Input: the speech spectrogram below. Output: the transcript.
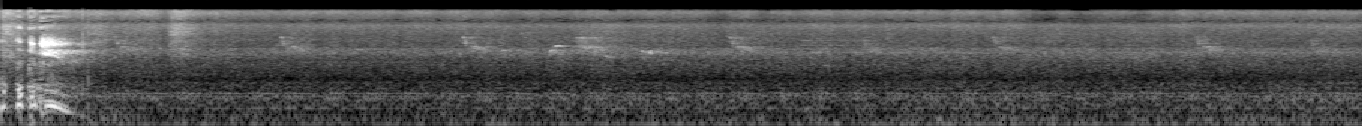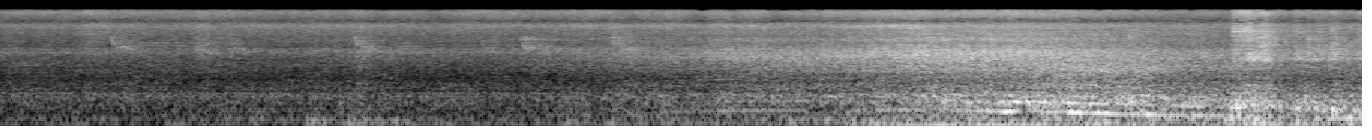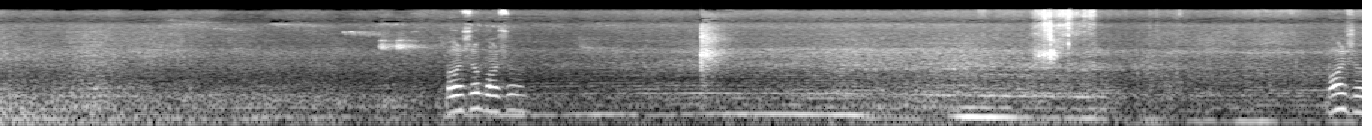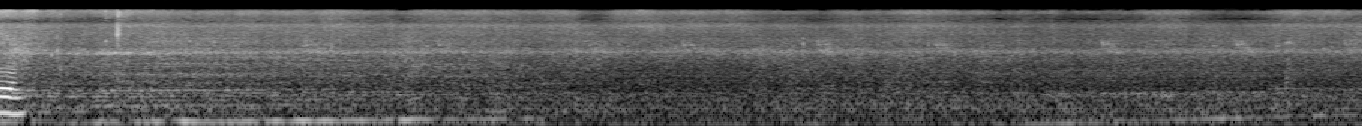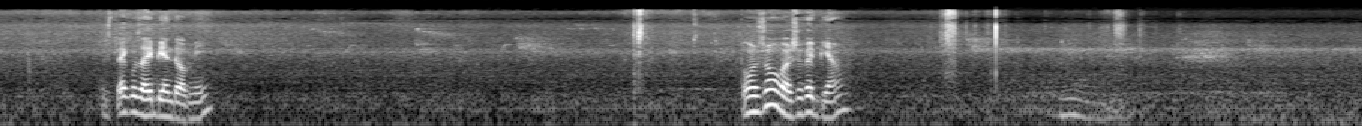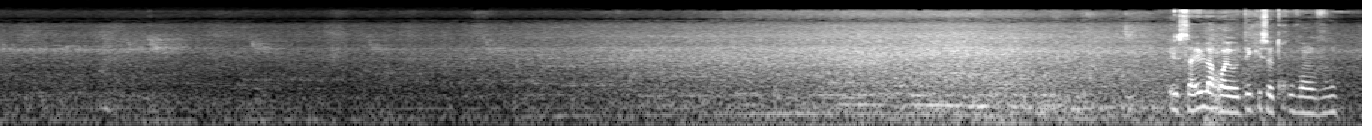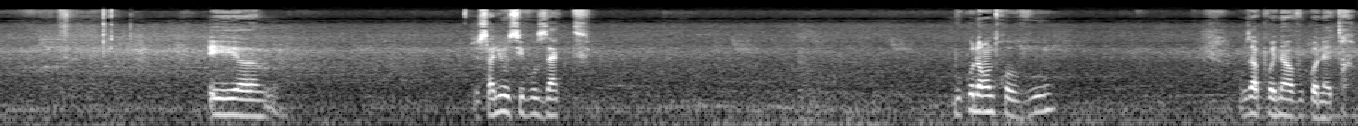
Thank you. Bonjour, bonjour. Bonjour. J'espère que vous avez bien dormi. Bonjour, je vais bien. Et salue la royauté qui se trouve en vous. Et euh, je salue aussi vos actes. Beaucoup d'entre vous, vous apprenez à vous connaître.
